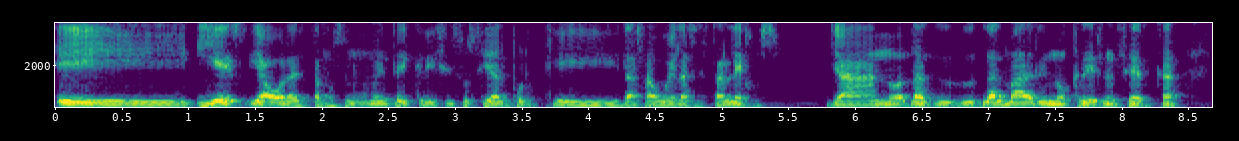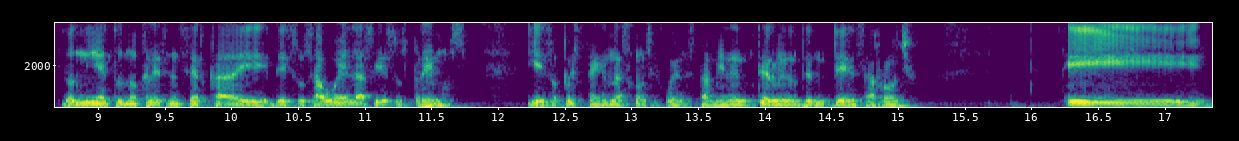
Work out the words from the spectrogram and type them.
Eh, y, es, y ahora estamos en un momento de crisis social porque las abuelas están lejos. Ya no, las madres no crecen cerca, los nietos no crecen cerca de, sus abuelas y de sus primos. Y eso pues tiene unas consecuencias también en términos de, desarrollo. Eh,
